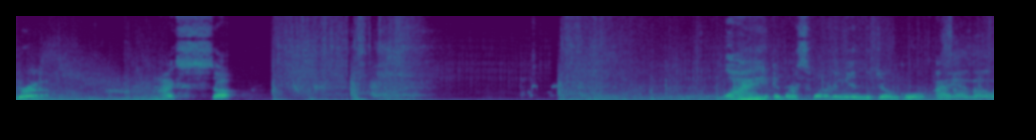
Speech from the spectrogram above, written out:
Bruh. I suck. Why am I spawning in the jungle? I have no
